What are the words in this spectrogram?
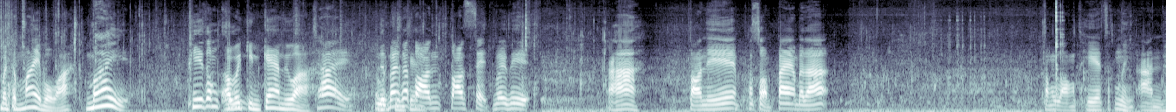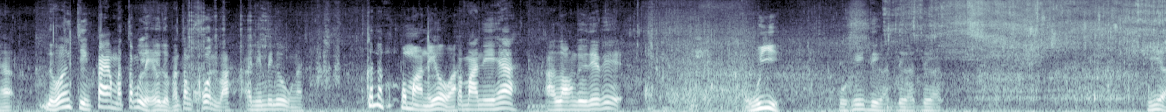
มันจะไหม้ป่าวะ ไม่ พี่ต้องเอาไว้กินแก้มดีกว่า ใช่ หรือไม่ก็เอาไว้กินแก้มตอนตอนเสร็จไว้ยพี่ อ่า ตอนนี้ผสมแป้งไปแล้ว ต้องลองเทสสักหนึ่งอันครับหรือว่าจริงๆแป้งมันต้องเหลวหรือมันต้องข้นวะ อันนี้ไม่รู้เหมือนกันก็น่าประมาณนี้เหรอวะประมาณนี้ฮะอะลองดูดิพี่อุ้ยหอ้ยเดือดเดือดเดือดเฮีย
